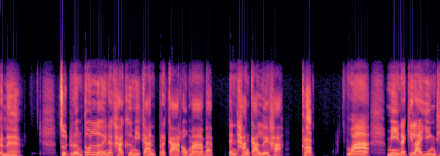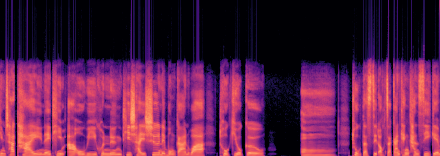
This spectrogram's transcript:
กันแน่ จุดเริ่มต้นเลยนะคะ คือมีการประกาศออกมาแบบเป็นทางการเลยค่ะ ครับว่ามีนักกีฬาหญิงทีมชาติไทยในทีม ROV คนหนึ่งที่ใช้ชื่อในวงการว่า Tokyo Girl อ๋อถูกตัดสิทธิ์ออกจากการแข่งขันซีเกม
